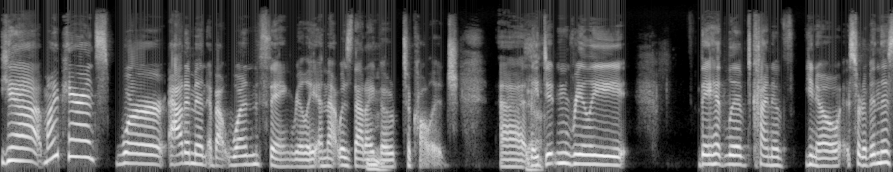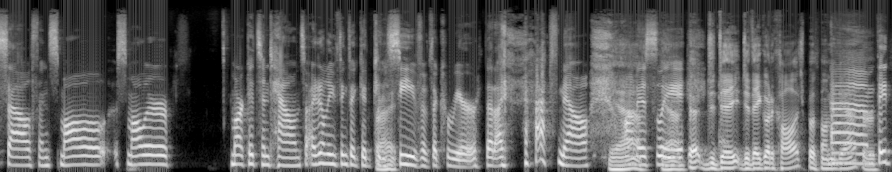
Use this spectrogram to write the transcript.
Yeah, my parents were adamant about one thing, really, and that was that I Mm. go to college. Uh, They didn't really. They had lived kind of, you know, sort of in the South and small, smaller markets and towns. So I don't even think they could Right. conceive of the career that I have now. Yeah, Honestly. yeah. Uh, did they did they go to college, both mom and dad? Um, they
